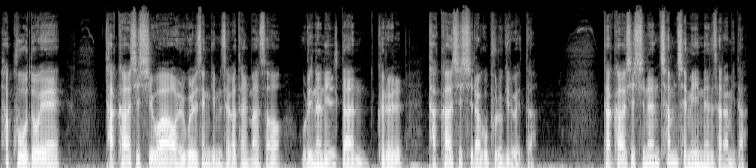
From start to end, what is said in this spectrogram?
하쿠오도의 다카하시 씨와 얼굴 생김새가 닮아서 우리는 일단 그를 다카하시 씨라고 부르기로 했다. 다카하시 씨는 참 재미있는 사람이다.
